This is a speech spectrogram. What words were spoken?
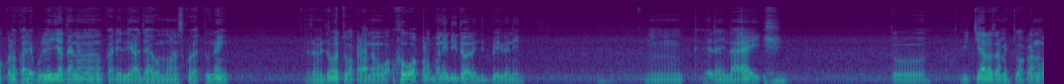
ઓકળો ઘરે ભૂલી ગયા હતા ને, ઘરે લેવા જાય માણસ કોઈ હતું નહીં. તો તમે જુઓ ચોકડાનો ઓકળો બનાવી દીધો રંજીતભાઈ બની ખેડાઈને લાયા તો વિચારો તમે ચોકડાનો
